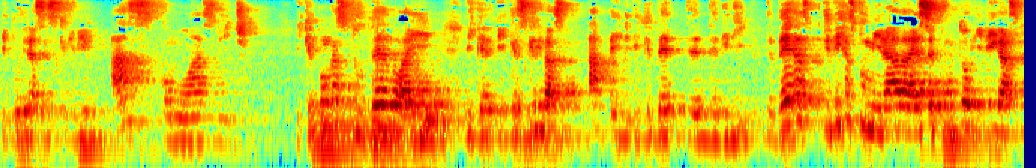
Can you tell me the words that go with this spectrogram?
y pudieras escribir, haz como has dicho. Y que pongas tu dedo ahí y que, y que escribas, ah, y, que te, dirijas tu mirada a ese punto y digas,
